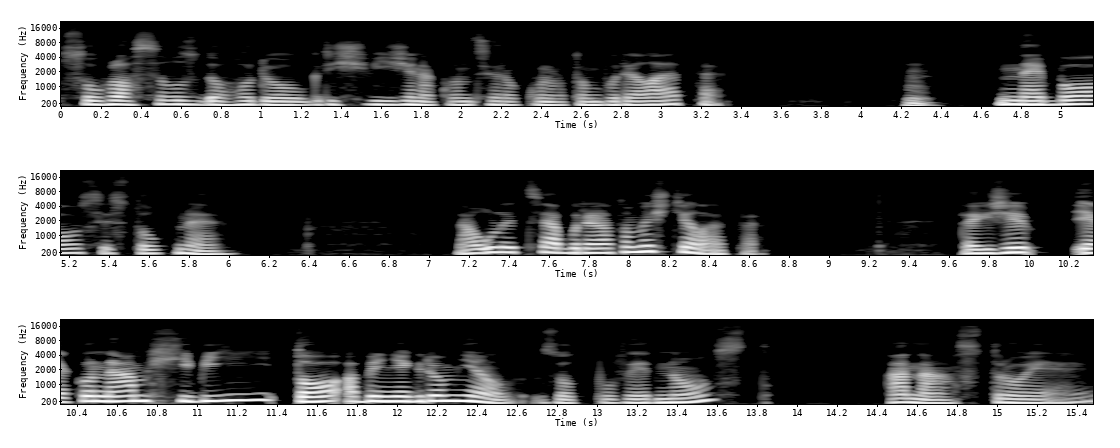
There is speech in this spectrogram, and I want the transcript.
souhlasil s dohodou, když ví, že na konci roku na tom bude lépe? Hmm. Nebo si stoupne na ulici a bude na tom ještě lépe. Takže jako nám chybí to, aby někdo měl zodpovědnost a nástroje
